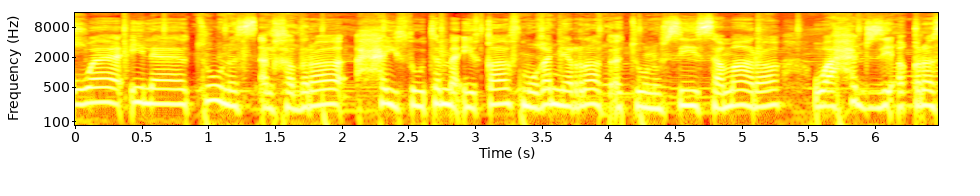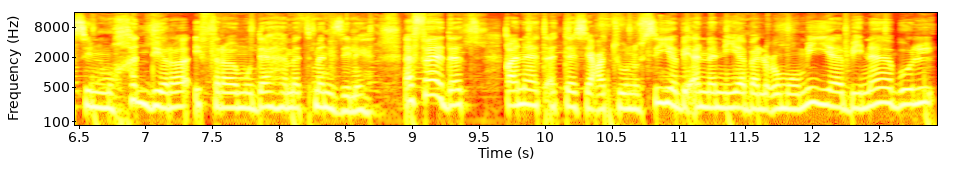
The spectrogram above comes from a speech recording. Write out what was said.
وإلى تونس الخضراء حيث تم إيقاف مغني الراب التونسي سماره وحجز أقراص مخدرة إثر مداهمة منزله. أفادت قناة التاسعة التونسية بأن النيابة العمومية بنابل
